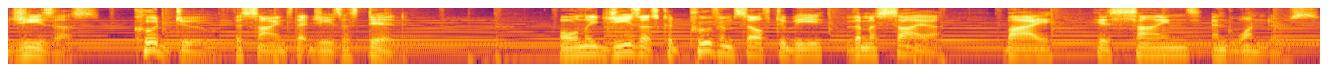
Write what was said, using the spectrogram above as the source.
Jesus, could do the signs that Jesus did. Only Jesus could prove himself to be the Messiah by his signs and wonders.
